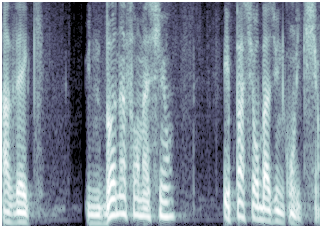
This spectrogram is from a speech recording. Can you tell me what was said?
avec une bonne information et pas sur base d'une conviction.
